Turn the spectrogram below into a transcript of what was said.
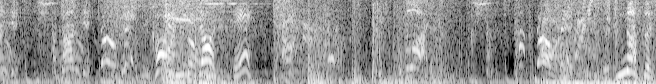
Can you dodge this? Nothing!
